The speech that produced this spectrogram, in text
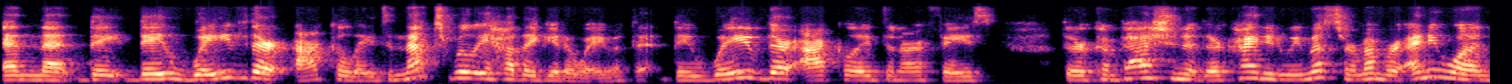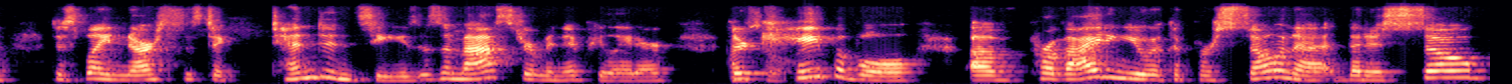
and that they they wave their accolades and that's really how they get away with it. They wave their accolades in our face. They're compassionate they're kind and we must remember anyone displaying narcissistic tendencies is a master manipulator. They're Absolutely. capable of providing you with a persona that is so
